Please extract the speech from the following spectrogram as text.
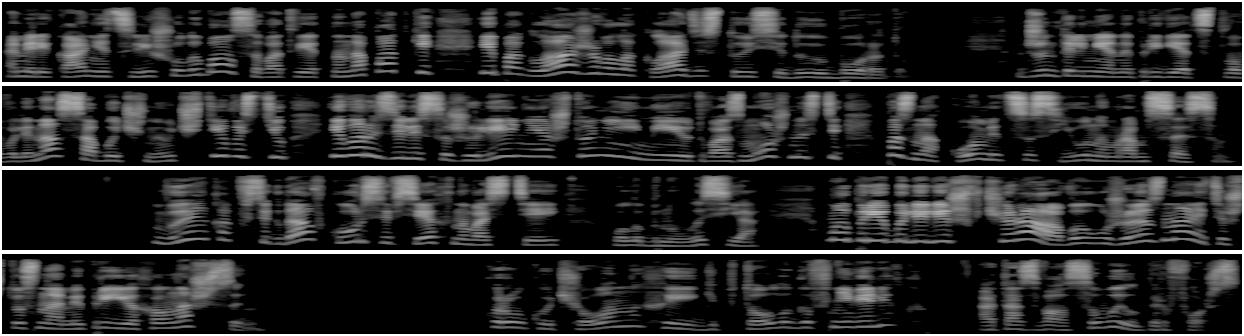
Американец лишь улыбался в ответ на нападки и поглаживал окладистую седую бороду. Джентльмены приветствовали нас с обычной учтивостью и выразили сожаление, что не имеют возможности познакомиться с юным Рамсесом. «Вы, как всегда, в курсе всех новостей», — улыбнулась я. «Мы прибыли лишь вчера, а вы уже знаете, что с нами приехал наш сын». «Круг ученых и египтологов невелик», — отозвался Уилберфорс.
